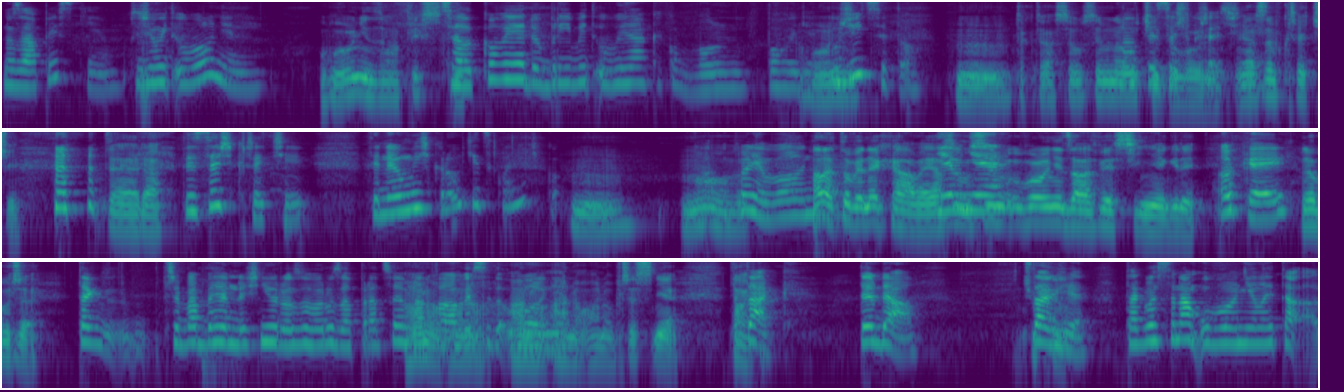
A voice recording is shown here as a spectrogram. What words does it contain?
na zápěstí. Musíš mít uvolněný. Uvolnit zápis? Celkově je dobrý být u jako volný, v pohodě. Volný. Užít si to. Hmm, tak to já se musím ty naučit. seš uvolnit. křeči. Já jsem v křeči. Teda. Ty seš křeči. Ty neumíš kroutit skleničku. Hmm. No, A úplně volně. Ale to vynecháme, já Jemně. se musím uvolnit závěsí někdy. OK. Dobře. Tak třeba během dnešního rozhovoru zapracujeme na to, aby si to ano, uvolnil. ano, ano, přesně. Tak, Tak, jdem dál. Čuknu. Takže, takhle se nám uvolnily ta,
